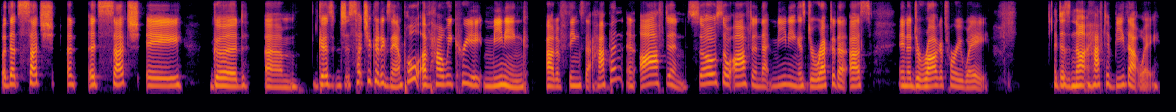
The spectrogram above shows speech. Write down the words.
But that's such an it's such a good um good such a good example of how we create meaning out of things that happen and often so so often that meaning is directed at us in a derogatory way. It does not have to be that way.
